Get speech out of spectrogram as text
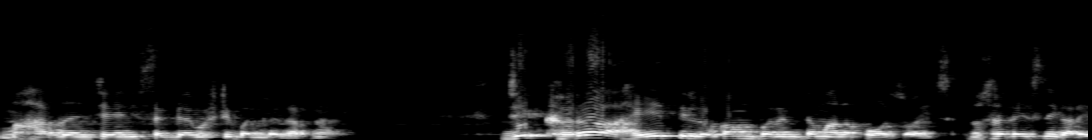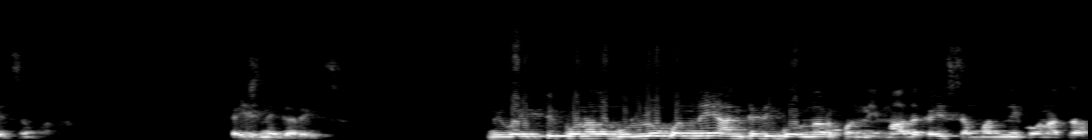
महाराजांच्या यांनी सगळ्या गोष्टी बंद करणार आहे. जे खरं आहे ते लोकांपर्यंत मला पोहोचवायचं. दुसरं काहीच नाही करायचं मला. काहीच नाही करायचं. मी वैयक्तिक कोणाला बोललो पण नाही आणि कधी बोलणार पण नाही. माझा काही संबंध नाही कोणाचा.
